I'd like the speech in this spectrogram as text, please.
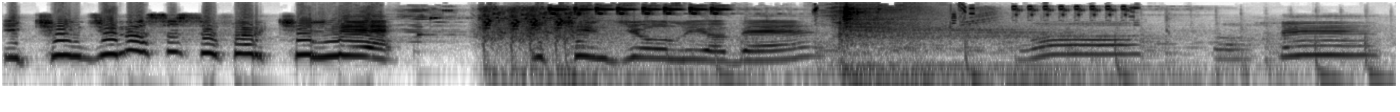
ikinci nasıl sıfır killi? İkinci oluyor be. What the heck?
